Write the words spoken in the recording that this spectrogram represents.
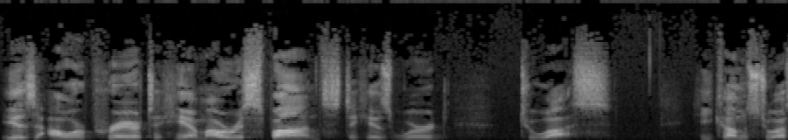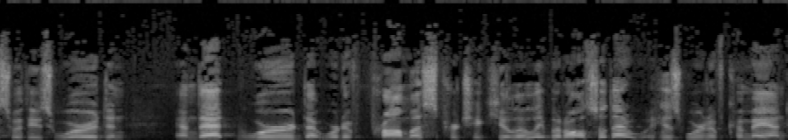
is our prayer to Him, our response to His Word to us. He comes to us with His Word, and, and that Word, that word of promise particularly, but also that His Word of command,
